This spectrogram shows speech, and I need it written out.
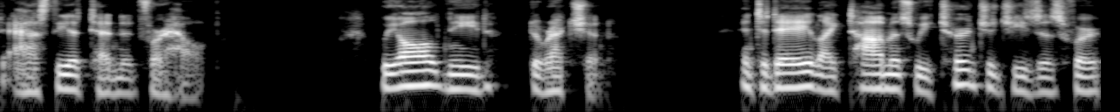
to ask the attendant for help. We all need direction. And today, like Thomas, we turn to Jesus for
